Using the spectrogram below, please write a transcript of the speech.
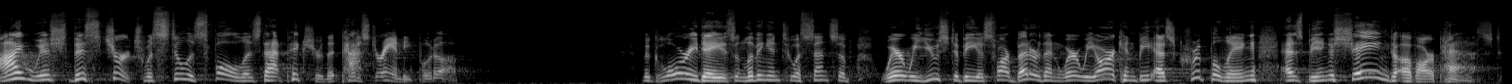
I wish this church was still as full as that picture that Pastor Andy put up. The glory days and living into a sense of where we used to be is far better than where we are can be as crippling as being ashamed of our past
